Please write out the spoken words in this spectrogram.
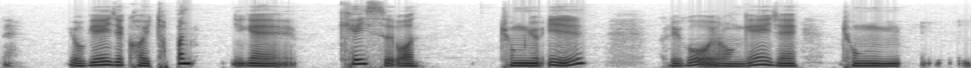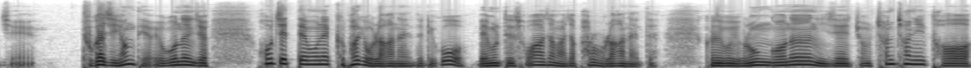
네. 요게 이제 거의 첫 번 이게 케이스 1 종류 1 그리고 이런 게 이제 종 이제 두 가지 형태예요. 요거는 이제 호재 때문에 급하게 올라가는 애들이고 매물대 소화하자마자 바로 올라가는 애들. 그리고 이런 거는 이제 좀 천천히 더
